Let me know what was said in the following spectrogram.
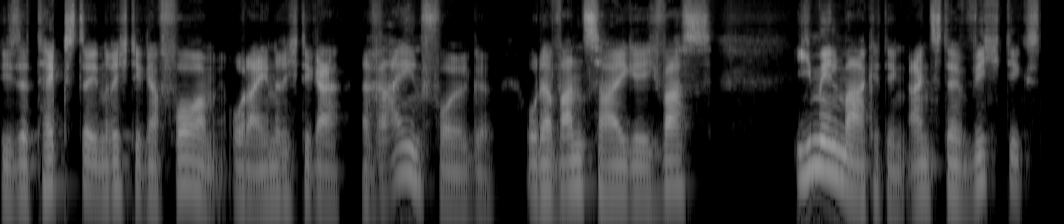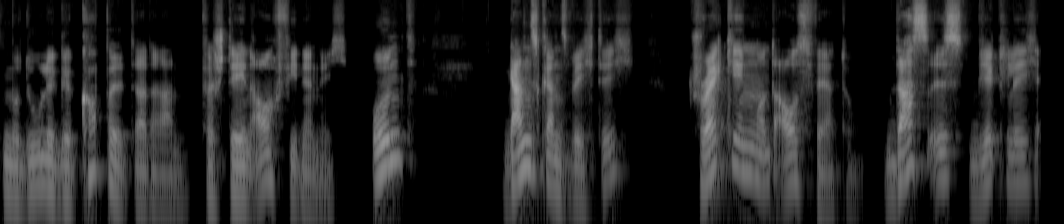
diese Texte in richtiger Form oder in richtiger Reihenfolge? Oder wann zeige ich was? E-Mail-Marketing, eins der wichtigsten Module gekoppelt daran, verstehen auch viele nicht. Und ganz, ganz wichtig, Tracking und Auswertung. Das ist wirklich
